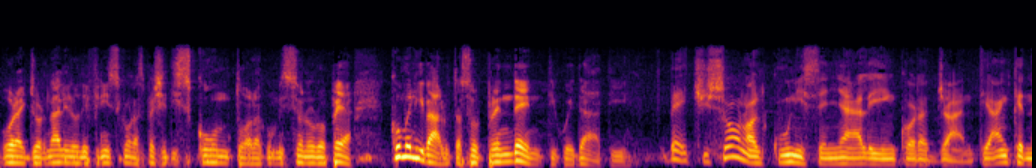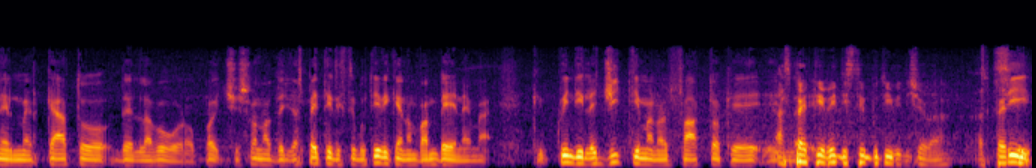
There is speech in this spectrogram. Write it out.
ora i giornali lo definiscono una specie di sconto alla Commissione europea. Come li valuta? Sorprendenti quei dati? Beh, ci sono alcuni segnali incoraggianti anche nel mercato del lavoro, poi ci sono degli aspetti distributivi che non vanno bene, ma che quindi legittimano il fatto che... Aspetti ridistributivi, diceva? Aspetti... Sì,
